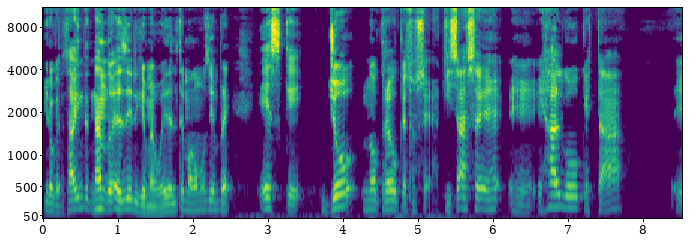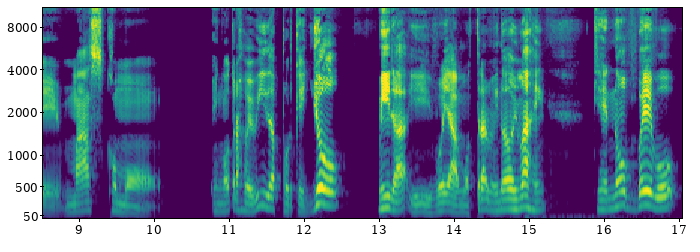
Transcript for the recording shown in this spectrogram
Y lo que te estaba intentando decir, y que me voy del tema como siempre, es que yo no creo que eso sea. Quizás es, eh, es algo que está eh, más como en otras bebidas, porque yo, mira, y voy a mostrar mi nueva imagen, que no bebo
